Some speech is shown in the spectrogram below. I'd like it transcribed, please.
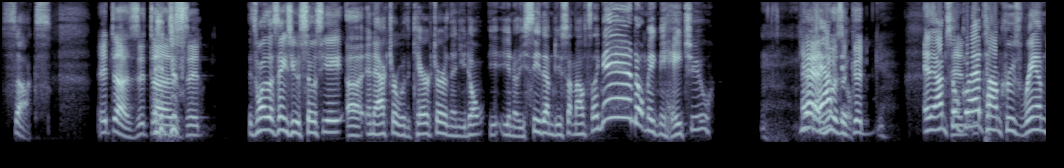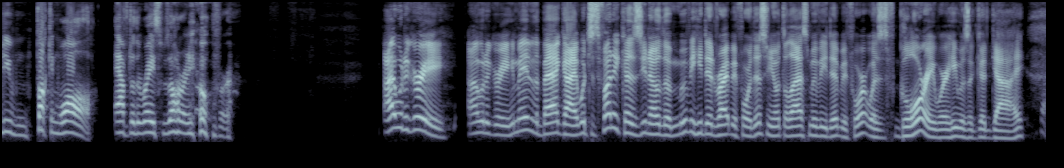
Sucks. it does. It It does. just- it It's one of those things you associate uh, an actor with a character, and then you don't, you know, you see them do something else. Like, man, don't make me hate you. Yeah, he was a good And I'm so And- glad Tom Cruise rammed you in fucking wall after the race was already over. I would agree. I would agree. He made him the bad guy, which is funny because you know the movie he did right before this. You know what the last movie he did before it was Glory, where he was a good guy. Yeah.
